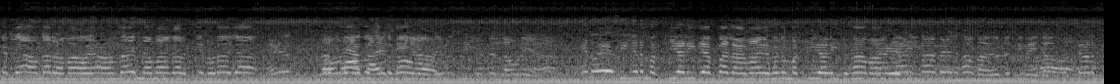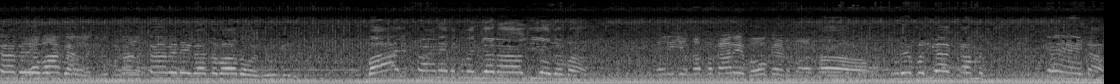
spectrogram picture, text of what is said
ਚੱਲਿਆ ਹੁੰਦਾ ਰਮਾ ਹੋਇਆ ਹੁੰਦਾ ਇਹ ਨਵਾਂ ਕਰਕੇ ਥੋੜਾ ਜਿਹਾ ਲਾਉਣੇ ਸੀਜ਼ਨ ਤੇ ਲਾਉਣੇ ਆ। ਇਹਨੂੰ ਇਹ ਸੀਜ਼ਨ ਮੱਕੀ ਵਾਲੀ ਤੇ ਆਪਾਂ ਲਾਵਾਂਗੇ ਤੁਹਾਨੂੰ ਮੱਕੀ ਵਾਲੀ ਦਿਖਾਵਾਂਗੇ ਕਣਕਾਂ ਵੇਲੇ ਦਿਖਾਵਾਂਗੇ ਉਹਨੂੰ ਕਿਵੇਂ ਚੱਲਦਾ ਕਣਕਾਂ ਵੇਲੇ ਉਹ ਬਣਾ। ਕਣਕਾਂ ਵੇਲੇ ਗੱਲਬਾਤ ਹੋ ਜੂਗੀ। ਬਾਜ ਪੁਰਾਣੇ 55 ਨਾਲ ਦੀ ਆ ਜਮਾ। ਕਰੀ ਜਾਂਦਾ ਪਕਾਰੇ ਬਹੁਤ ਘੈਂਟ ਮਾਰਦਾ ਹਾਂ ਪੂਰੇ ਵਧੀਆ ਕੰਮ ਘੈਂਟ ਆ।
